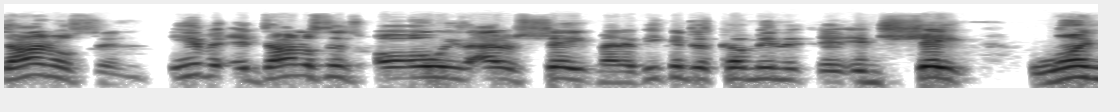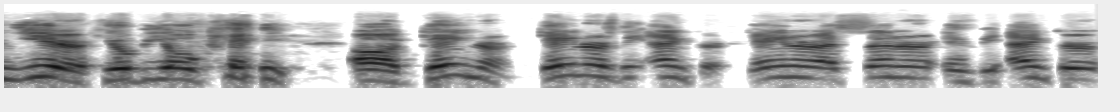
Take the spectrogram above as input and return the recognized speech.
Donaldson. Even Donaldson's always out of shape, man. If he can just come in in shape one year, he'll be okay. Uh, Gaynor, Gaynor is the anchor. Gaynor at center is the anchor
